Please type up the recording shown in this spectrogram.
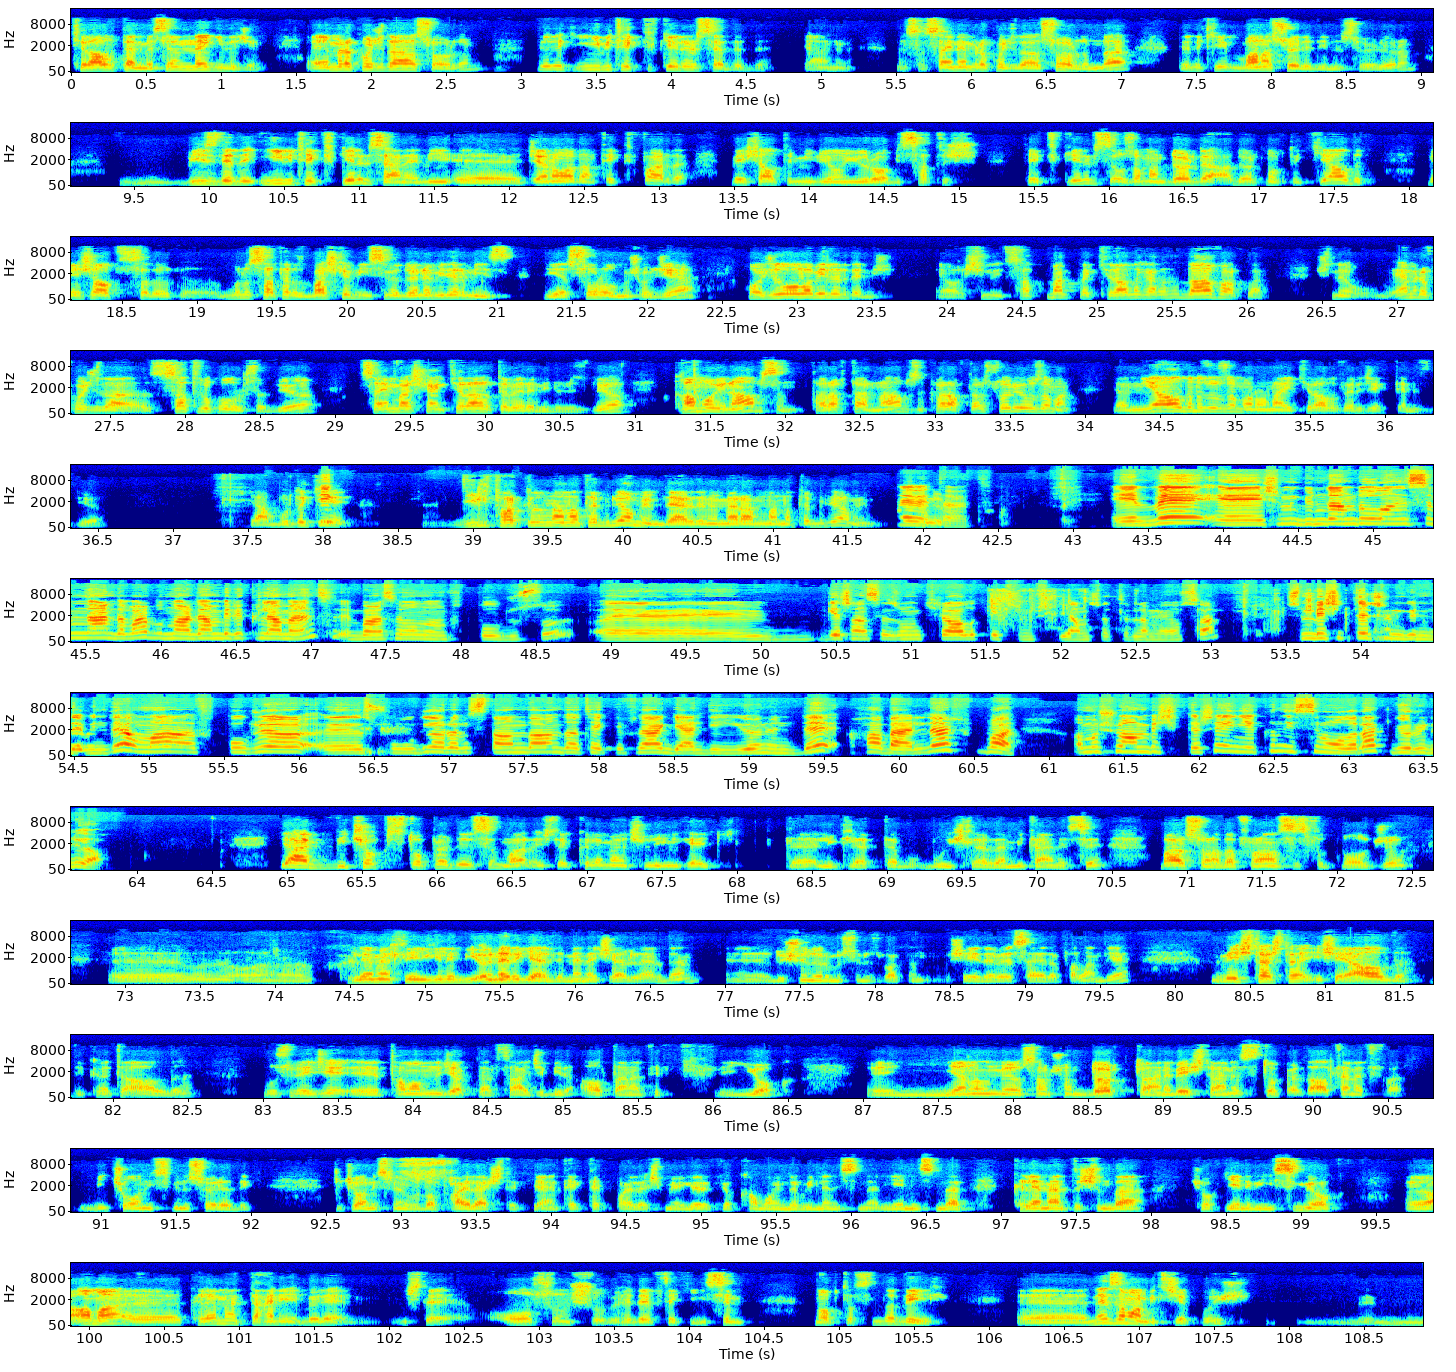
kiralık denmesine ne gidecek? Emre Kocadağ'a sordum. Dedi ki iyi bir teklif gelirse dedi. Yani mesela Sayın Emre Kocadağ'a sorduğumda dedi ki bana söylediğini söylüyorum. Biz dedi iyi bir teklif gelirse hani bir eee, Cenova'dan teklif vardı. 5-6 milyon euro bir satış teklif gelirse o zaman 4'e 4.2'ye aldık. 5-6 sa bunu satarız. Başka bir isime dönebilir miyiz diye sorulmuş hocaya. Hoca da olabilir demiş. Ya şimdi satmakla kiralık arasında daha fark var. Şimdi Emre Kocadağ satılık olursa diyor, Sayın Başkan kiralık da verebiliriz diyor. Kamuoyu ne yapsın? Taraftar ne yapsın? Taraftar soruyor o zaman. Ya niye aldınız o zaman ona kiralık verecektiniz diyor. Ya buradaki dil farklılığını anlatabiliyor muyum? Derdimi, meramımı anlatabiliyor muyum? Evet, Buyur. evet. Eee, ve, eee, şimdi gündemde olan isimler de var. Bunlardan biri Clement, Barcelona'nın futbolcusu. Eee, geçen sezonu kiralık geçirmişti yanlış hatırlamıyorsam. Şimdi Beşiktaş'ın gündeminde ama futbolcuya, eee, Suudi Arabistan'dan da teklifler geldiği yönünde haberler var. Ama şu an Beşiktaş'a en yakın isim olarak görülüyor. Yani birçok stoperde isim var. İşte Clement Lenglet de bu bu işlerden bir tanesi. Barcelona'da Fransız futbolcu. Aaa, Clement'le ilgili bir öneri geldi menajerlerden. Eee, düşünür müsünüz bakın şeyde vs. falan diye. Beşiktaş da şey aldı, dikkate aldı. Bu süreci, eee, tamamlayacaklar. Sadece bir alternatif yok. Eee, yanılmıyorsam şu an 4 tane, 5 tane stoperde alternatif var. Birçoğunun ismini söyledik. Birçoğunun ismini burada paylaştık. Yani tek tek paylaşmaya gerek yok. Kamuoyunda bilinen isimler, yeni isimler. Clement dışında çok yeni bir isim yok. Eee, ama, eee, Clement de hani böyle işte olsun şu hedefteki isim noktasında değil. Eee, ne zaman bitecek bu iş?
